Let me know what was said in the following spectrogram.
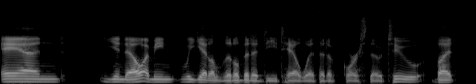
And, you know, I mean, we get a little bit of detail with it, of course, though, too. But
